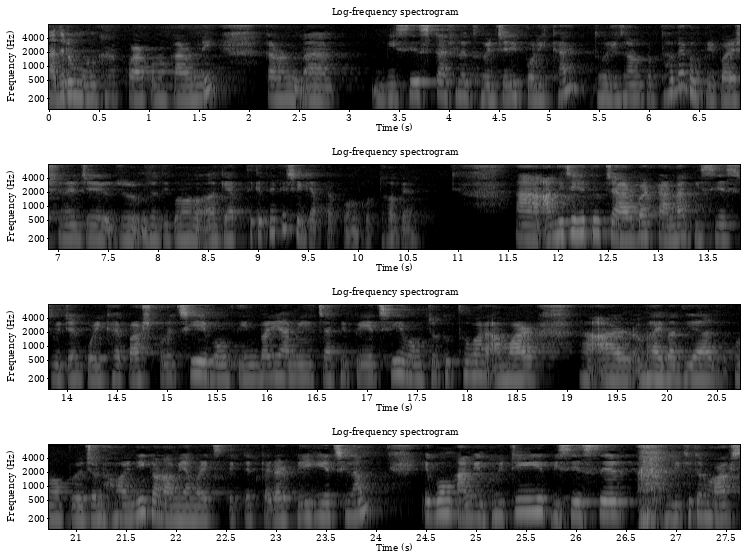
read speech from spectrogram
তাদেরও মন খারাপ করার কোনো কারণ নেই। কারণ বিসিএসটা আসলে ধৈর্যেরই পরীক্ষা। ধৈর্য ধারণ করতে হবে এবং প্রিপারেশনের যে যদি কোনো গ্যাপ থেকে থাকে, সেই গ্যাপটা পূরণ করতে হবে। আমি যেহেতু চারবার টানা বিসিএস রিটার্ন পরীক্ষায় পাশ করেছি এবং তিনবারই আমি চাকরি পেয়েছি এবং চতুর্থবার আমার আর ভাইবা দেওয়ার কোনো প্রয়োজন হয়নি কারণ আমি আমার এক্সপেক্টেড ক্যাডার পেয়ে গিয়েছিলাম এবং আমি দুইটি বিসিএসের লিখিত মার্কস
